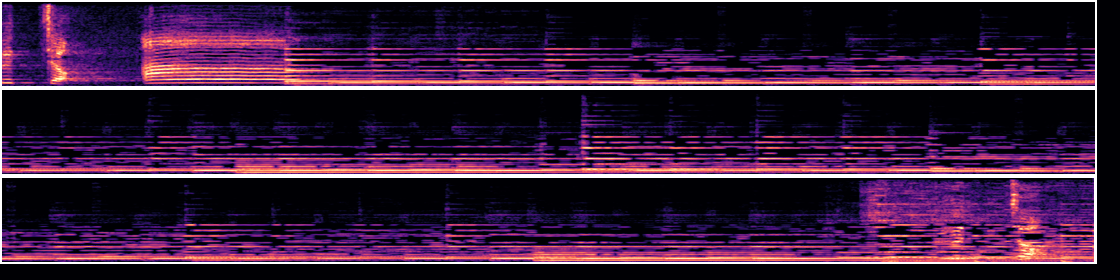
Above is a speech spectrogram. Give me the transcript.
tôi chọn A. Tôi chọn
